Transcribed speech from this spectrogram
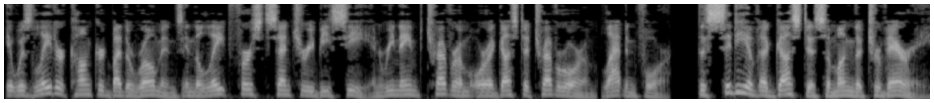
it was later conquered by the Romans in the late 1st century BC and renamed Trevorum or Augusta Treverorum Latin for the city of Augustus among the Treveri.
